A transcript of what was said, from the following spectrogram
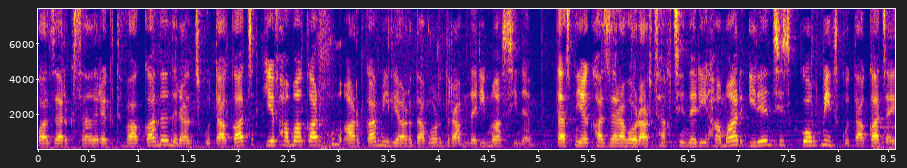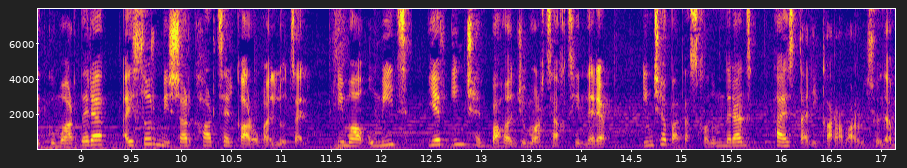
2023 թվականը նրանց կൂട്ടակած եւ համակարգում արկա միլիարդավոր դրամների մասին է։ Տասնյակ հազարավոր արցախցիների համար իրենց իսկ կողմից կൂട്ടակած այդ գումարները այսօր մի շարք հարցեր կարող են լուծել։ Հիմա ումից եւ ինչ են պահանջում արցախցիները։ Ինչ է պատասխանում նրանց Հայաստանի կառավարությունը։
